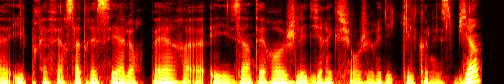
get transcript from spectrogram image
euh, ils préfèrent s'adresser à leur père euh, et ils interrogent les directions juridiques qu'ils connaissent bien.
